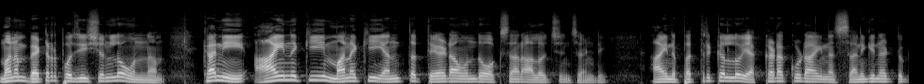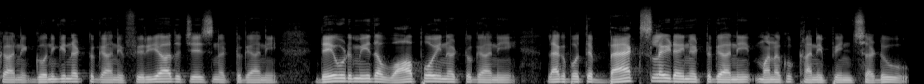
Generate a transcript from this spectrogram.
మనం బెటర్ పొజిషన్లో ఉన్నాం. కానీ ఆయనకి మనకి ఎంత తేడా ఉందో ఒకసారి ఆలోచించండి. ఆయన పత్రికల్లో ఎక్కడ కూడా ఆయన సనిగినట్టు కానీ గొనిగినట్టు కానీ ఫిర్యాదు చేసినట్టు కానీ దేవుడి మీద వాపోయినట్టు కానీ లేకపోతే బ్యాక్ స్లైడ్ అయినట్టు కానీ మనకు కనిపించడు.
